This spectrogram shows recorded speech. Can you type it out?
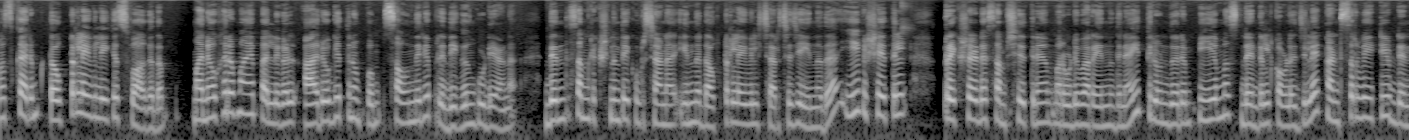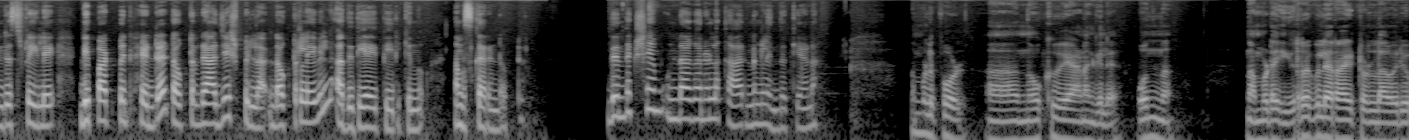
നമസ്കാരം. ഡോക്ടർ ലൈവിലേക്ക് സ്വാഗതം. മനോഹരമായ പല്ലുകൾ ആരോഗ്യത്തിനൊപ്പം സൗന്ദര്യ പ്രതീകം കൂടിയാണ്. ദന്ത സംരക്ഷണത്തെക്കുറിച്ചാണ് ഇന്ന് ഡോക്ടർ ലൈവിൽ ചർച്ച ചെയ്യുന്നത്. ഈ വിഷയത്തിൽ പ്രേക്ഷകരുടെ സംശയത്തിന് മറുപടി പറയുന്നതിനായി Thiruvananthapuram P M S dental കോളേജിലെ കൺസർവേറ്റീവ് ഡെന്റിസ്ട്രിയിലെ department head doctor Rajesh Pillai doctor ലൈവിൽ അതിഥിയായി എത്തിയിരിക്കുന്നു നമസ്കാരം ഡോക്ടർ. ദന്തക്ഷയം ഉണ്ടാകാനുള്ള കാരണങ്ങൾ എന്തൊക്കെയാണ്? നമ്മളിപ്പോൾ നോക്കുകയാണെങ്കിൽ ഒന്ന് നമ്മുടെ ഇറഗുലറായിട്ടുള്ള ഒരു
